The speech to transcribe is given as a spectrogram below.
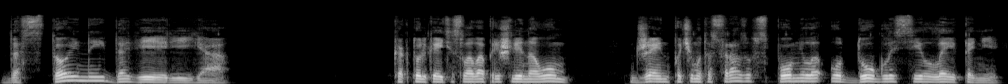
«Достойный доверия». Как только эти слова пришли на ум, Джейн почему-то сразу вспомнила о Дугласе Лейтоне —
